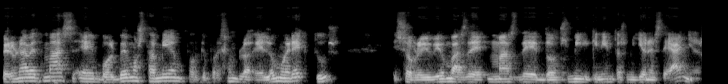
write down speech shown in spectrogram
pero una vez más, eh, volvemos también, porque por ejemplo el Homo erectus sobrevivió más de, más de 2.500 millones de años.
